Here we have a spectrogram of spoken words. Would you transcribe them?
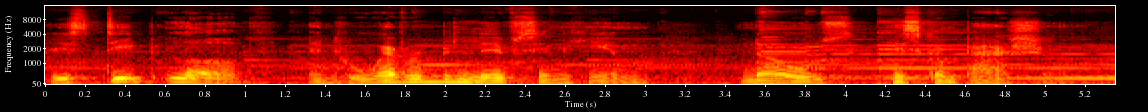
his deep love, and whoever believes in him knows his compassion.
